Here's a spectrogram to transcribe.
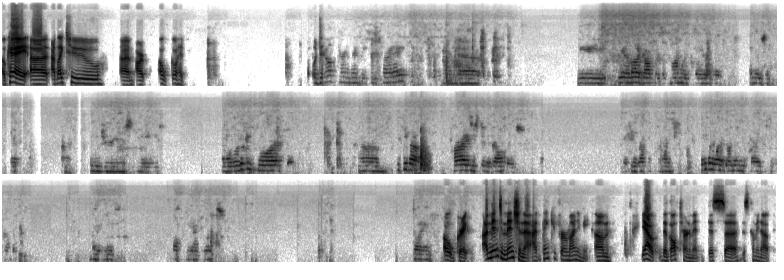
Okay, uh, I'd like to um, our. Oh, go ahead. Oh, did- golf tournament is this Friday. And, uh, we, we had a lot of golfers that normally play, but others have uh, injuries, knees. Uh, we're looking for, um, we give out prizes to the golfers. If you prize, anybody want to donate any to the company? Oh, great. I meant to mention that. I thank you for reminding me. Um, yeah, the golf tournament this uh, this coming up,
